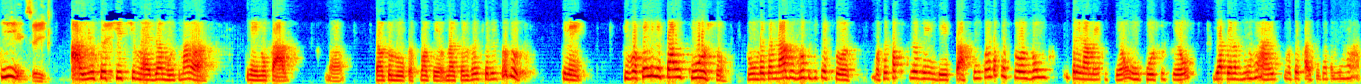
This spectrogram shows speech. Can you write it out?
E é aí. Aí. o seu ticket médio é muito maior, que nem no caso. Né? Tanto o Lucas quanto eu, nós temos esse de produto. Que nem, se você ministrar um curso para um determinado grupo de pessoas você só precisa vender para 50 pessoas um treinamento seu, um curso seu, de apenas mil reais, você faz 50 mil reais.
